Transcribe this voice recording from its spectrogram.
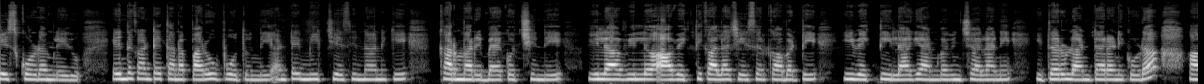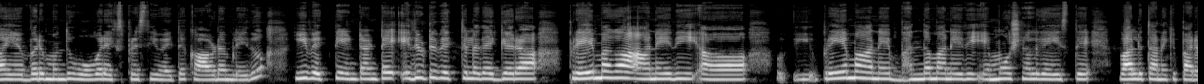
చేసుకోవడం లేదు. ఎందుకంటే తన పరువు పోతుంది. అంటే మీకు చేసిన దానికి కర్మ బ్యాక్ వచ్చింది. ఇలా వీళ్ళు ఆ వ్యక్తికి అలా చేశారు కాబట్టి ఈ వ్యక్తి ఇలాగే అనుభవించాలని ఇతరులు అంటారని కూడా ఎవరి ముందు ఓవర్ ఎక్స్ప్రెసివ్ అయితే కావడం లేదు. ఈ వ్యక్తి ఏంటంటే ఎదుటి వ్యక్తుల దగ్గర ప్రేమగా అనేది ప్రేమ అనే బంధం అనేది ఎమోషనల్గా వేస్తే వాళ్ళు తనకి పర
